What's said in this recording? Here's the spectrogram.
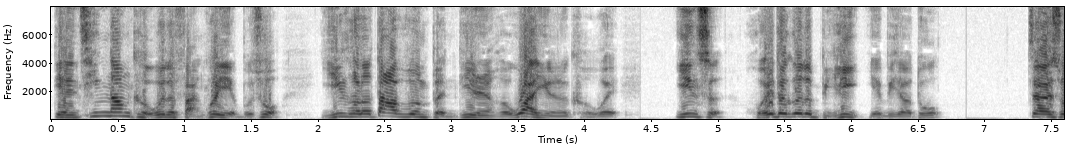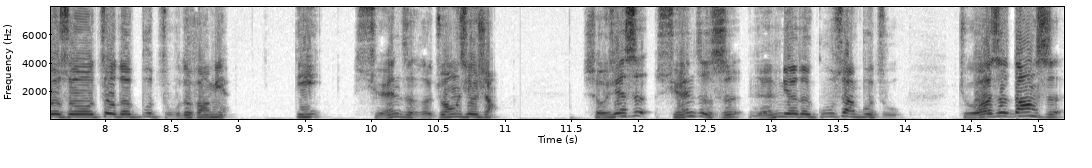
点清汤口味的反馈也不错，迎合了大部分本地人和外地人的口味，因此回头客的比例也比较多。再说说做的不足的方面，第一，选址和装修上，首先是选址时人流的估算不足，主要是当时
